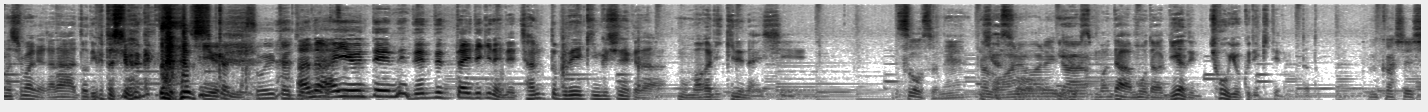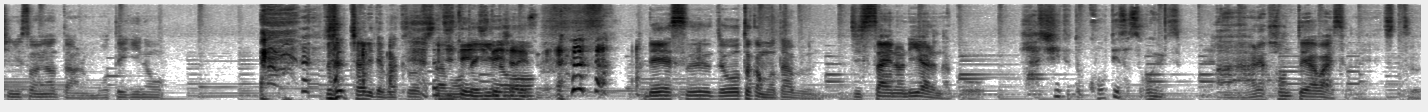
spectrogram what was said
放しまがからドリフトしまくってっていう。確かにそういう感じあのああいう運う転ね全然対できないんでちゃんとブレーキングしながらもう曲がりきれないし。そうですよね。多分我々がまあだからもうだからリアルに超よくできてるんだと昔死にそうになったあのモテギの チャリで爆走した自モテギ転自転車のレース場とかも多分実際のリアルなこう走ると高低差すごいですもんね。あーあれほんとやばいですよね。ちょっ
